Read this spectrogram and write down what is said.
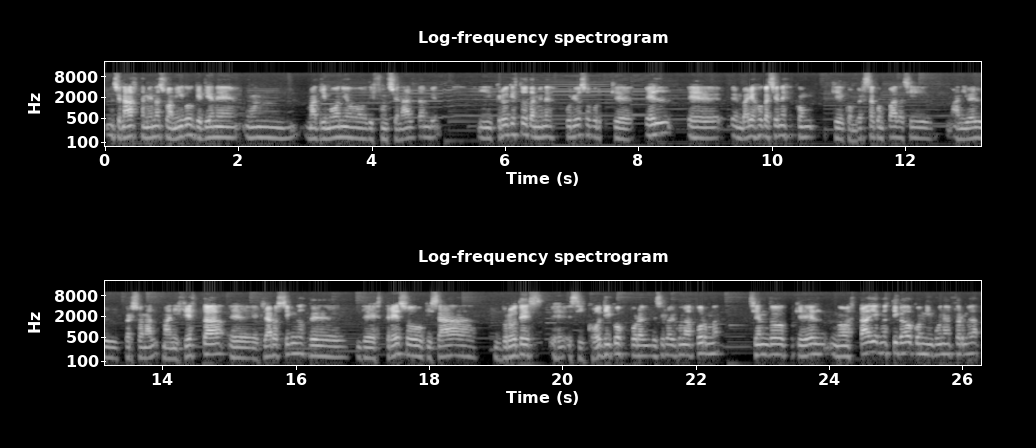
mencionabas también a su amigo que tiene un matrimonio disfuncional también. Y creo que esto también es curioso porque él eh, en varias ocasiones con, que conversa con Pat así a nivel personal, manifiesta eh, claros signos de, de, estrés o quizá brotes eh, psicóticos, por decirlo de alguna forma, siendo que él no está diagnosticado con ninguna enfermedad,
